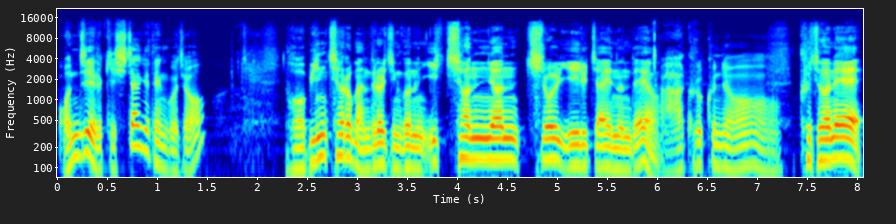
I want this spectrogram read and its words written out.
언제 이렇게 시작이 된 거죠? 법인체로 만들어진 거는 2000년 7월 2일자였는데요. 아, 그렇군요. 그 전에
